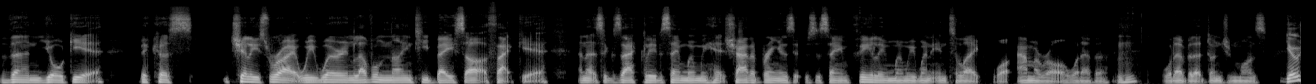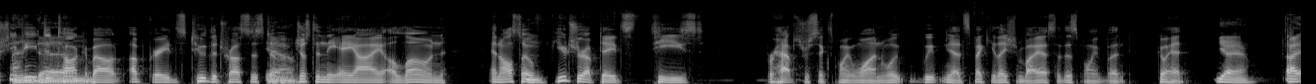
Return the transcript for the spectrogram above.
than your gear because Chili's right. We were in level 90 base artifact gear, and that's exactly the same when we hit Shadowbringers. It was the same feeling when we went into like what Amaurot or whatever, Mhm. whatever that dungeon was. Yoshi And, P did talk um, about upgrades to the trust system Yeah. just in the AI alone, and also Hmm. future updates teased, perhaps for six point one. We, we yeah, it's speculation by us at this point, but go ahead. Yeah, I,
